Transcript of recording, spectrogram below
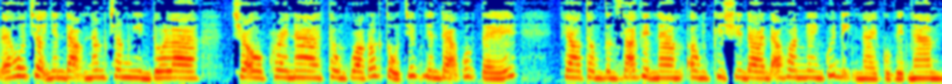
sẽ hỗ trợ nhân đạo 500.000 đô la cho Ukraine thông qua các tổ chức nhân đạo quốc tế. Theo Thông tấn xã Việt Nam, ông Kishida đã hoan nghênh quyết định này của Việt Nam.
